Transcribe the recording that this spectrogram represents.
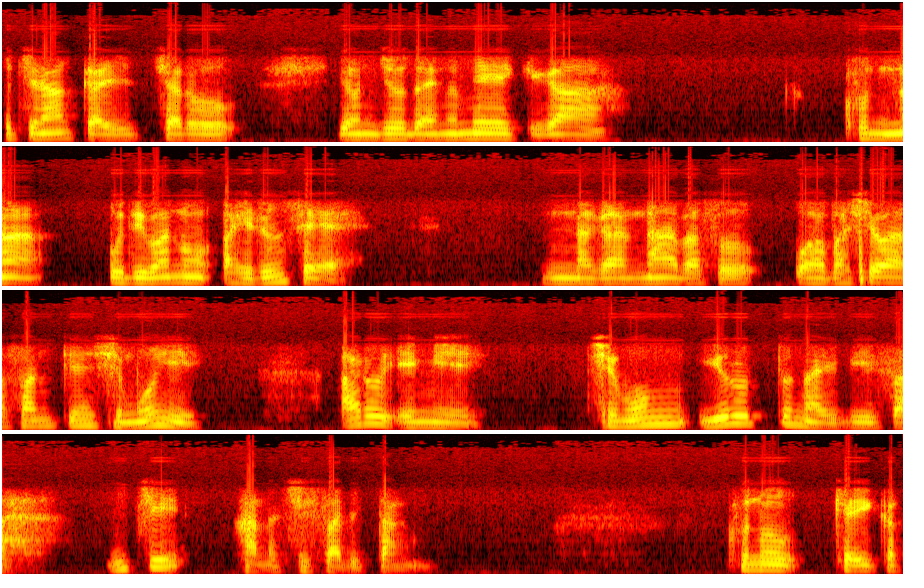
うち南海チャル40代の免疫が、こんな腕輪のアイルンセ長ナーバス、わばしは三点しもい、ある意味、指紋ゆるっとないビーサ、にち話しさびたん。この計画、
